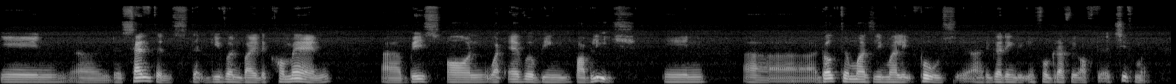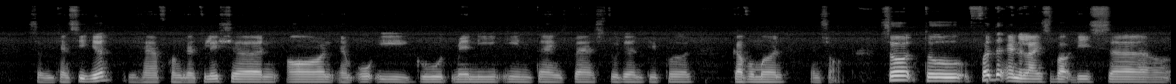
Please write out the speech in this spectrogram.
in uh, the sentence that given by the command uh, based on whatever being published in uh, Dr. Maszlee Malik post uh, regarding the infographic of the achievement. So you can see here, we have congratulations on MOE, good, many, in, thanks, best, student, people, government, and so on. So to further analyze about this uh,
